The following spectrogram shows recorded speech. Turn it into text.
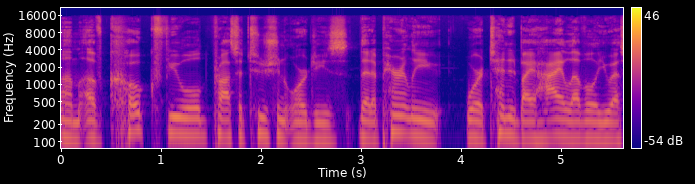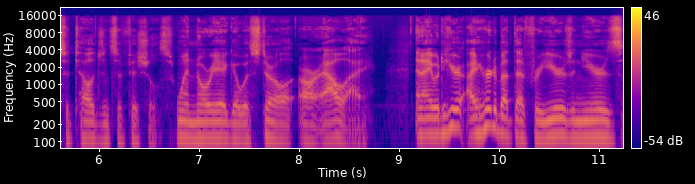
um, of coke fueled prostitution orgies that apparently were attended by high level U.S. intelligence officials when Noriega was still our ally. And I would hear, I heard about that for years and years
